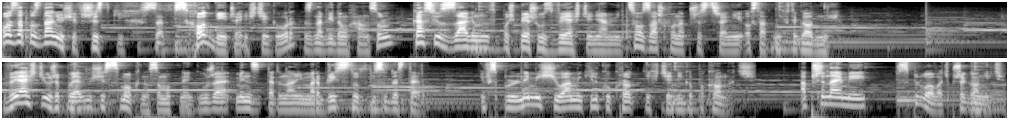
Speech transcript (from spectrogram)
Po zapoznaniu się wszystkich ze wschodniej części gór z Nawidą Hansul, Cassius Zagn pośpieszył z wyjaśnieniami, co zaszło na przestrzeni ostatnich tygodni. Wyjaśnił, że pojawił się smok na samotnej górze między terenami Marbristów i Sudesteru i wspólnymi siłami kilkukrotnie chcieli go pokonać, a przynajmniej spróbować przegonić.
